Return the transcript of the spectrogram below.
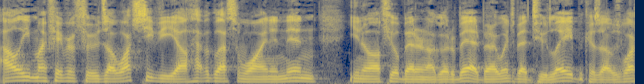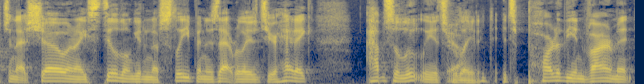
I'll eat my favorite foods, I'll watch TV, I'll have a glass of wine, and then, you know, I'll feel better and I'll go to bed. But I went to bed too late because I was watching that show and I still don't get enough sleep. And is that related to your headache? Absolutely, it's related. It's part of the environment,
